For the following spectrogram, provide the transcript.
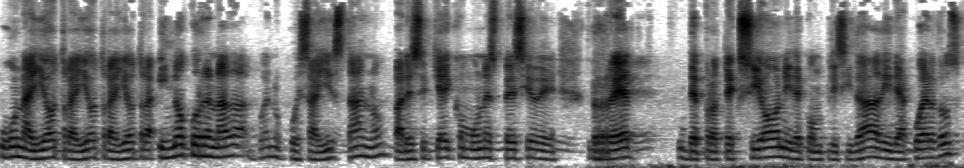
una y otra y otra y otra y no ocurre nada, bueno, pues ahí está, ¿no? Parece que hay como una especie de red de protección y de complicidad y de acuerdos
